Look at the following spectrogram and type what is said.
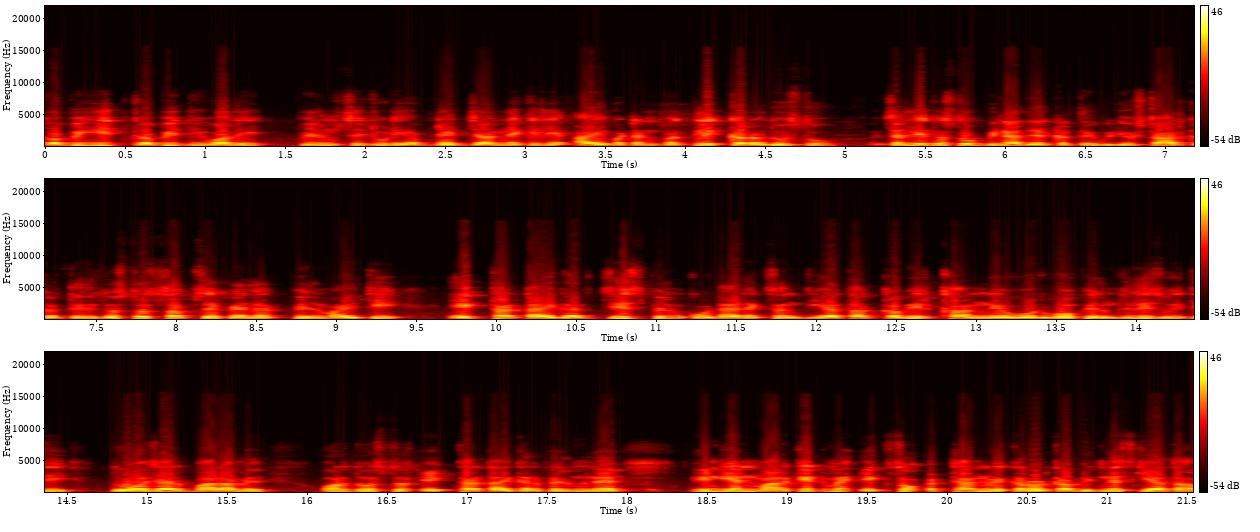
कभी ईद, कभी दिवाली फ़िल्म से जुड़ी अपडेट जानने के लिए आई बटन पर क्लिक करो दोस्तों। तो चलिए दोस्तों, बिना देर करते हैं वीडियो स्टार्ट करते हैं। दोस्तों, सबसे पहले फ़िल्म आई थी, एक था टाइगर, जिस फ़िल्म को डायरेक्शन दिया था कबीर खान ने और वो फ़िल्म रिलीज़ हुई थी 2012 में। और दोस्तों, एक था टाइगर फ़िल्म ने इंडियन मार्केट में एक सौ अट्ठानवे करोड़ का बिज़नेस किया था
